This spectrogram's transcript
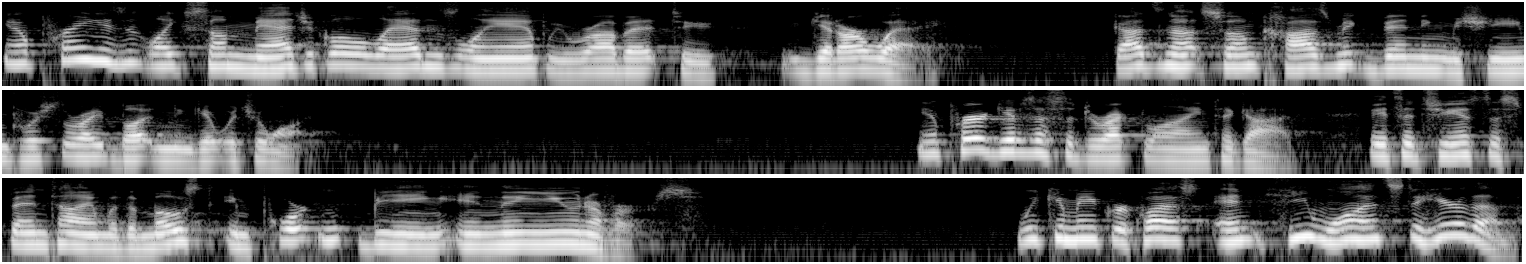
You know, praying isn't like some magical Aladdin's lamp, we rub it to get our way. God's not some cosmic vending machine, push the right button and get what you want. You know, prayer gives us a direct line to God. It's a chance to spend time with the most important being in the universe. We can make requests, and He wants to hear them.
